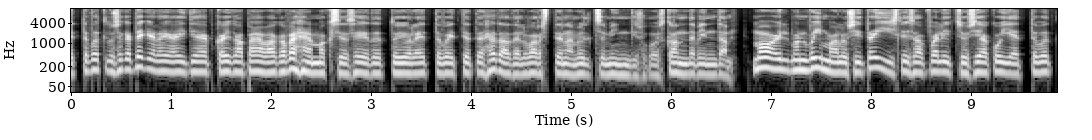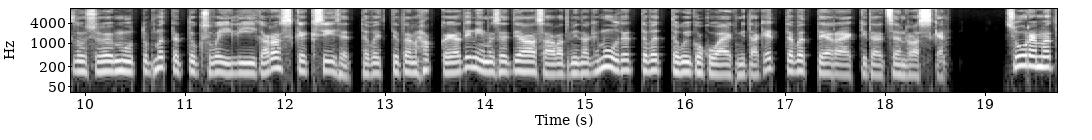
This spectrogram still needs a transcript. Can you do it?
ettevõtlusega tegelejaid jääb ka iga päevaga vähemaks ja seetõttu ei ole ettevõtjate hädadel varsti enam üldse mingisugust kandepinda. maailm on võimalusi täis, lisab valitsus ja kui ettevõtlus muutub mõttetuks või liiga raskeks, siis ettevõtjad on hakkajad inimesed ja saavad midagi muud ette võtta, kui kogu aeg midagi ette võtta ja rääkida, et see on raske suuremad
